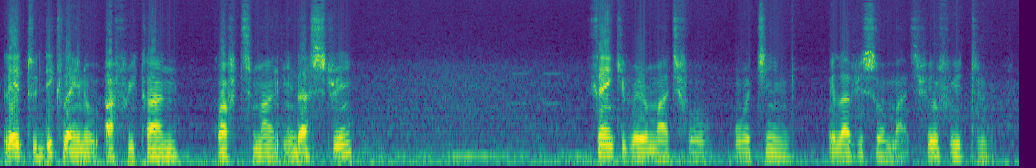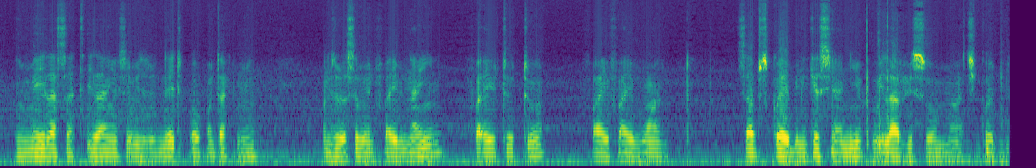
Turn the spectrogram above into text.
led to decline of African craftsman industry. Thank you very much for watching. We love you so much. Feel free to email us at e-learning.net or contact me on 0759 522 551. Subscribe in case you are new. We love you so much. God bless.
